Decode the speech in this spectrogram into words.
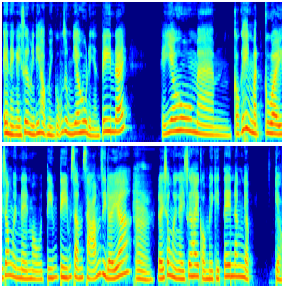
Ê này ngày xưa mình đi học mình cũng dùng Yahoo để nhắn tin đấy. Cái Yahoo mà có cái hình mặt cười xong rồi nền màu tím tím xám xám gì đấy á. ừ. Đấy xong rồi ngày xưa hay có mấy cái tên đăng nhập kiểu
